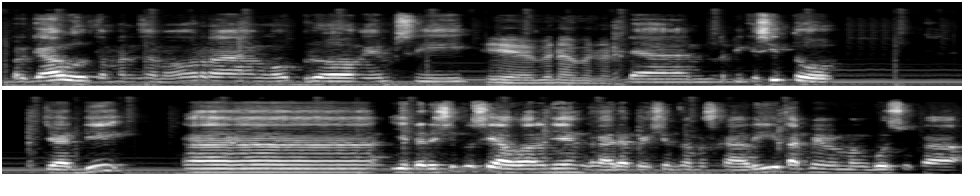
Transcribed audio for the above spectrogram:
bergaul teman sama orang ngobrol MC iya yeah, benar-benar. Dan lebih ke situ. Jadi uh, ya dari situ sih awalnya nggak ada passion sama sekali tapi memang gue suka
